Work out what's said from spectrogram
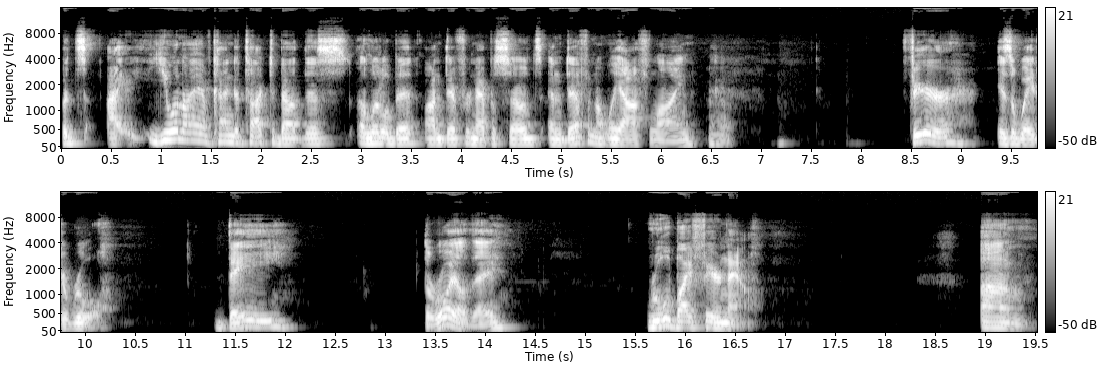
But I, you and I have kind of talked about this a little bit on different episodes, and definitely offline. Uh-huh. Fear is a way to rule. They, the royal they, rule by fear now. Um,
